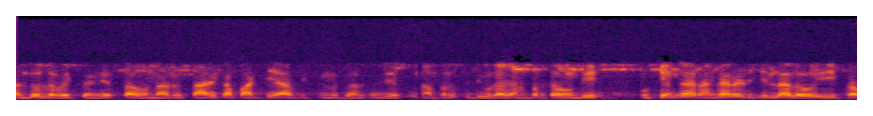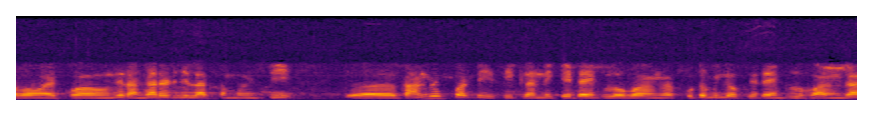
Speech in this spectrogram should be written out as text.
ఆందోళన వ్యక్తం చేస్తా ఉన్నారు. స్థానిక పార్టీ ఆఫీసులను ధ్వంసం చేస్తున్న పరిస్థితి కూడా కనపడతా ఉంది. ముఖ్యంగా రంగారెడ్డి జిల్లాలో ఈ ప్రభావం ఎక్కువ ఉంది. రంగారెడ్డి జిల్లాకు సంబంధించి కాంగ్రెస్ పార్టీ సీట్లన్నీ కేటాయింపులో భాగంగా కూటమిలో కేటాయింపులో భాగంగా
